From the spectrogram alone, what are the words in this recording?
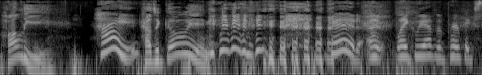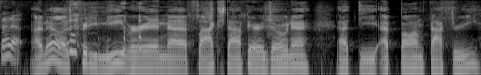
Holly, Hi. how's it going? Good. I, like we have a perfect setup. I know it's pretty neat. We're in uh, Flagstaff, Arizona, at the Bomb Factory.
